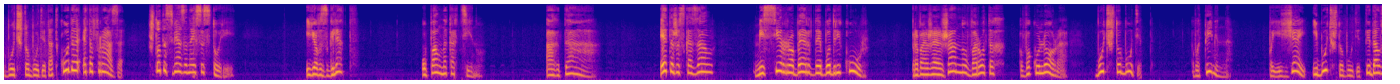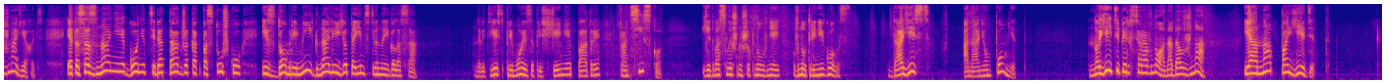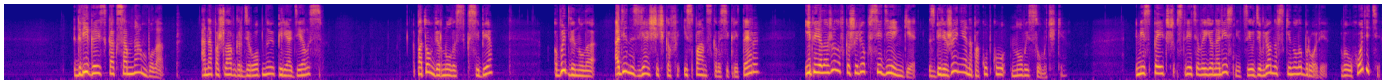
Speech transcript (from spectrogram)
«Будь что будет». Откуда эта фраза? Что-то связанное с историей. Ее взгляд упал на картину. Ах да! Это же сказал мессир Робер де Бодрикур, провожая Жанну в воротах Вокулера. Будь что будет. Вот именно. Поезжай, и будь что будет, ты должна ехать. Это сознание гонит тебя так же, как пастушку из дом Реми гнали ее таинственные голоса. Но ведь есть прямое запрещение Падре Франциско. Едва слышно шепнул в ней внутренний голос. Да, есть. Она о нем помнит. Но ей теперь все равно, она должна, и она поедет. Двигаясь как сомнамбула, она пошла в гардеробную, переоделась, потом вернулась к себе, выдвинула один из ящичков испанского секретера и переложила в кошелек все деньги, сбережения на покупку новой сумочки. Мисс Пейдж встретила ее на лестнице и удивленно вскинула брови. «Вы уходите?»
